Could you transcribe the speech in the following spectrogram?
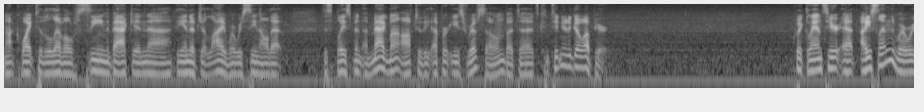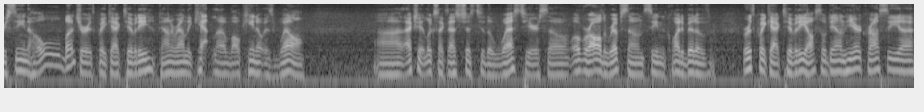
Not quite to the level seen back in uh, the end of July, where we've seen all that displacement of magma off to the upper east rift zone, but uh, it's continuing to go up here. Quick glance here at Iceland, where we're seeing a whole bunch of earthquake activity down around the Katla volcano as well. Uh, actually, it looks like that's just to the west here. So overall, the rift zone seen quite a bit of earthquake activity. Also down here across the uh,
